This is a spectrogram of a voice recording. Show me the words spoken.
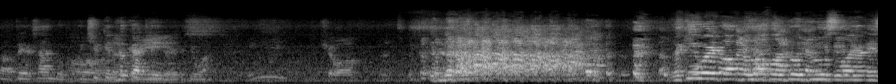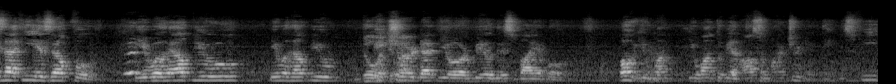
uh, Player's Handbook, which you can look at later if you want. Show off. The keyword of the lawful good rules lawyer is that he is helpful. He will help you. He will help you Do make you sure want. that your build is viable. Oh, you want you want to be an awesome archer? Then take this feat.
